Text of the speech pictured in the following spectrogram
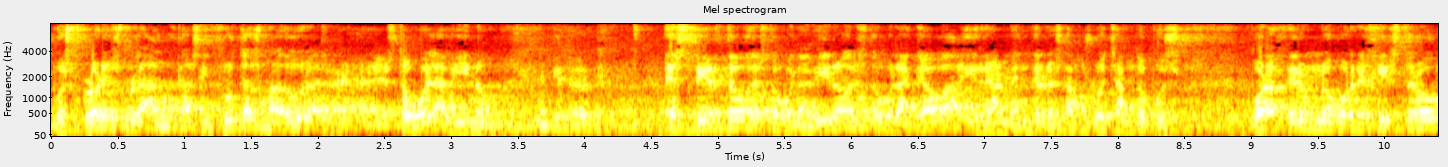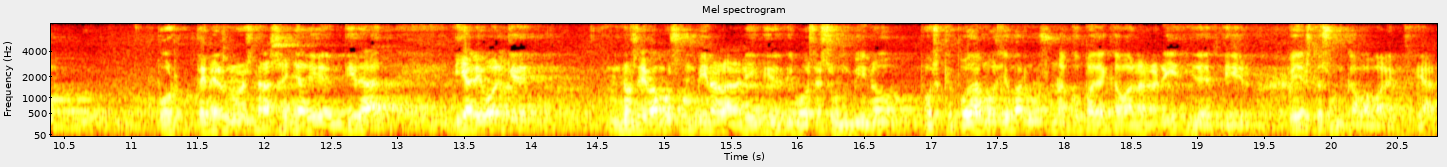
pues flores blancas y frutas maduras, esto huele a vino. Es cierto, esto huele a vino, esto huele a cava y realmente lo estamos luchando pues por hacer un nuevo registro, por tener nuestra seña de identidad Y al igual que nos llevamos un vino a la nariz y decimos es un vino, pues que podamos llevarnos una copa de cava a la nariz y decir, oye, esto es un cava valenciano.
